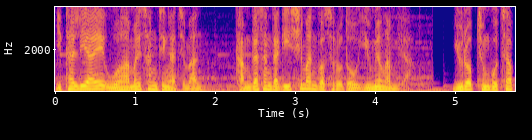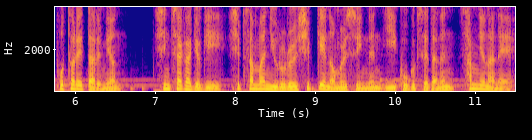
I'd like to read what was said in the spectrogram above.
이탈리아의 우아함을 상징하지만 감가상각이 심한 것으로도 유명합니다. 유럽 중고차 포털에 따르면 신차 가격이 13만 유로를 쉽게 넘을 수 있는 이 고급 세단은 3년 안에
